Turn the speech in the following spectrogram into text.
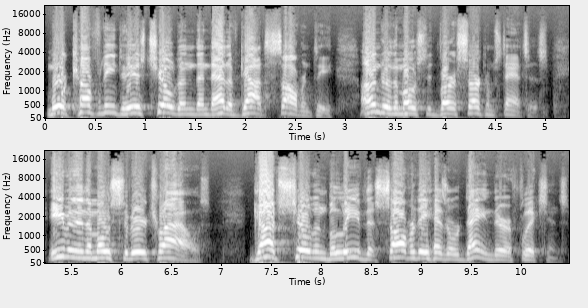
more comforting to his children than that of God's sovereignty under the most adverse circumstances, even in the most severe trials. God's children believe that sovereignty has ordained their afflictions,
